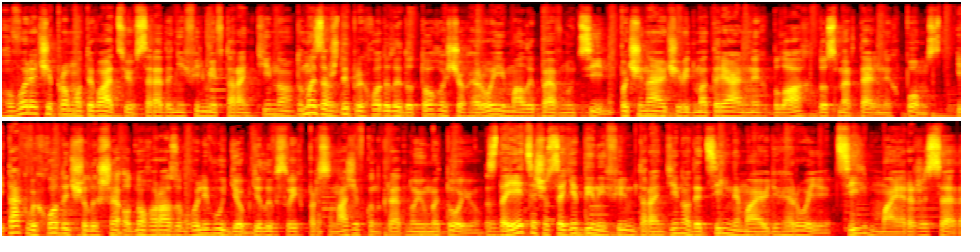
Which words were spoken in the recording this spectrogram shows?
Говорячи про мотивацію всередині фільмів Тарантіно, то ми завжди приходили до того, що герої мали певну ціль, починаючи від матеріальних благ до смертельних помст. І так виходить, що лише одного разу в Голлівуді обділив своїх персонажів конкретною метою. Здається, що це єдиний фільм Тарантіно, де ціль не мають герої, ціль має режисер.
